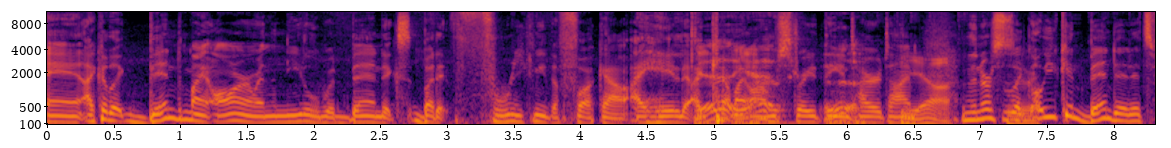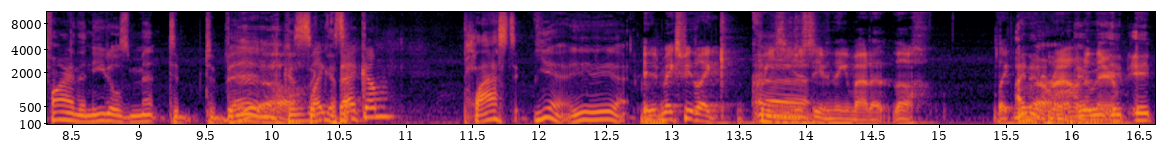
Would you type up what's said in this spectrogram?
and I could like bend my arm, and the needle would bend, ex- but it freaked me the fuck out. I hated it. I Yeah, kept my yeah, arm straight the ugh. entire time. Yeah. And the nurse was like, "Oh, you can bend it. It's fine. The needle's meant to, to bend because it's Like it's Beckham. Plastic. Yeah, yeah, yeah. It makes me like queasy just even thinking about it. Ugh. Like I moving know. around it, in there. It, it,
